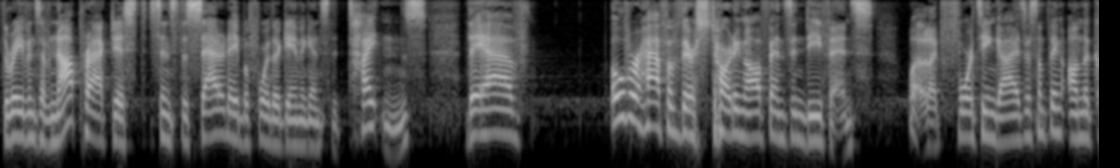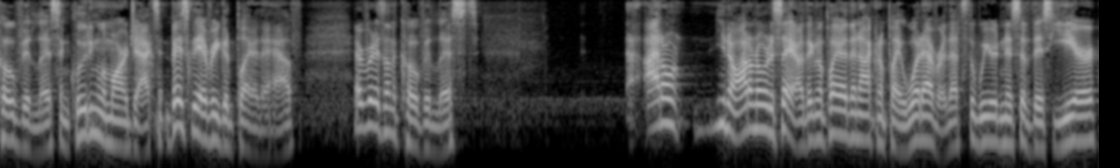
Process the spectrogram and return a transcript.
The Ravens have not practiced since the Saturday before their game against the Titans. They have over half of their starting offense and defense, what, like 14 guys or something on the COVID list, including Lamar Jackson. Basically, every good player they have. Everybody's on the COVID list. I don't, you know, I don't know what to say. Are they going to play? Or are they not going to play? Whatever. That's the weirdness of this year.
